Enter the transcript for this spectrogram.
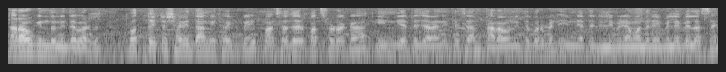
তারাও কিন্তু নিতে পারবেন। প্রত্যেকটা শাড়ির দামই থাকবে পাঁচ হাজার পাঁচশো টাকা। ইন্ডিয়াতে যারা নিতে চান, তারাও নিতে পারবেন। ইন্ডিয়াতে ডেলিভারি আমাদের অ্যাভেলেবেল আছে।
